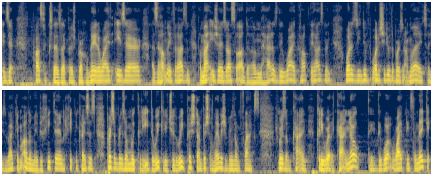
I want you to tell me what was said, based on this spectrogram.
Ezer. The Pasuk says that Kosh Baruch made a wife, Ezer, as a helpmate for the husband. But Ma Isha is Asal Adam. How does the wife help the husband? What does he do? What does she do for the person? Amalei says, back him Adam, maybe Chitin, Chitin Kaisis. Person brings home wheat, could he eat the wheat? Could he chew the wheat? Pishtan, Pishtan, Levi, she brings home flax. She brings home cotton. Could he wear the cotton? No, the, the wife needs to make it.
